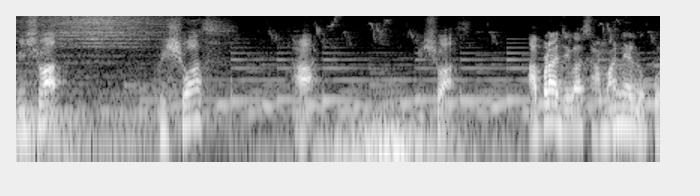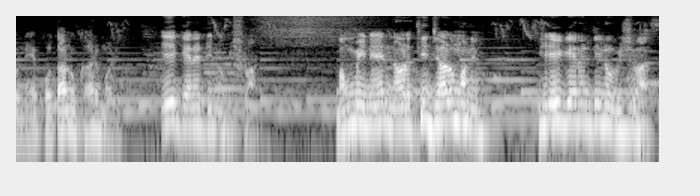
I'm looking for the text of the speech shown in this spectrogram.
વિશ્વાસ. વિશ્વાસ? હા વિશ્વાસ. આપણા જેવા સામાન્ય લોકોને પોતાનું ઘર મળ્યું. એ ગેરંટીનો વિશ્વાસ. મમ્મીને નળથી જળ મળ્યું. એ ગેરંટીનો વિશ્વાસ.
